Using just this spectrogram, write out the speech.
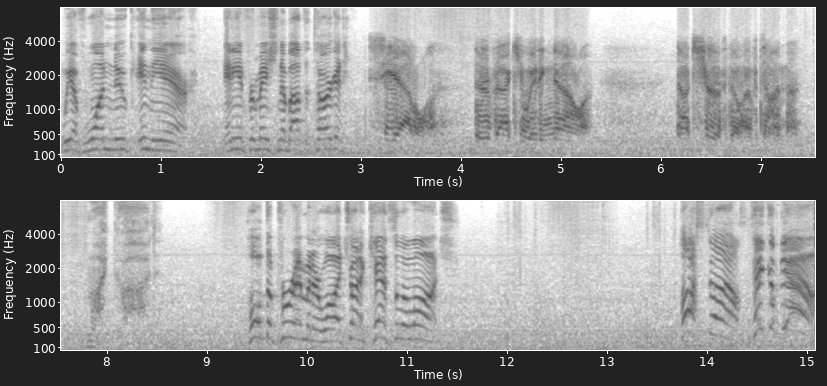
we have one nuke in the air. Any information about the target? Seattle. They're evacuating now. Not sure if they'll have time. My god. Hold the perimeter while I try to cancel the launch! Hostiles! Take them down!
